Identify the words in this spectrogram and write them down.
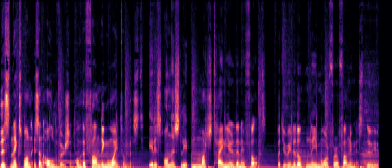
This next one is an old version of the founding Ytong nest. It is honestly much tinier than I thought, but you really don't need more for a founding nest, do you?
